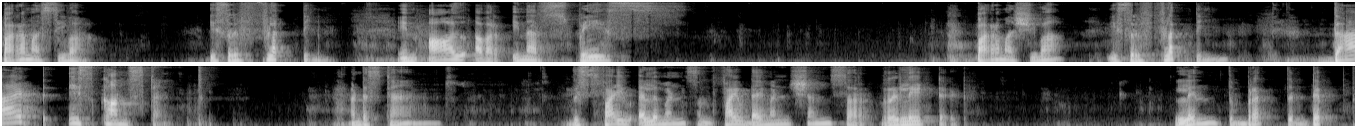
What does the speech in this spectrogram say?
Paramashiva is reflecting in all our inner space. Paramashiva is reflecting that is constant. Understand? These five elements and five dimensions are related. Length, breadth, depth,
